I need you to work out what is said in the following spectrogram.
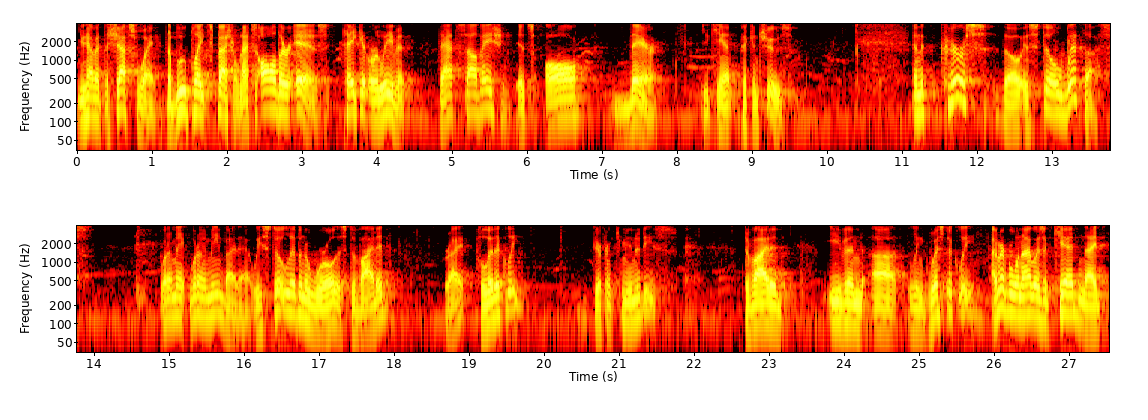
you have it the chef's way, the blue plate special. That's all there is. Take it or leave it. That's salvation. It's all there. You can't pick and choose. And the curse, though, is still with us. What, I mean, what do I mean by that? We still live in a world that's divided, right? Politically, different communities, divided even uh, linguistically. I remember when I was a kid and I'd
